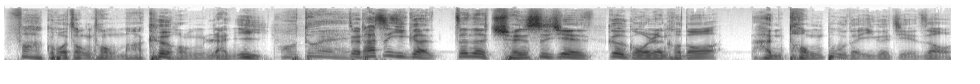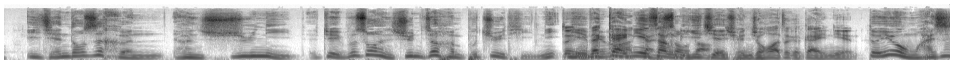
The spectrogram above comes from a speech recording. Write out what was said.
法国总统马克宏染疫哦，对，对，他是一个真的全世界各国人口都。很同步的一个节奏，以前都是很很虚拟，就也不是说很虚拟，就很不具体。你你在概念上理解全球化这个概念，对，因为我们还是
